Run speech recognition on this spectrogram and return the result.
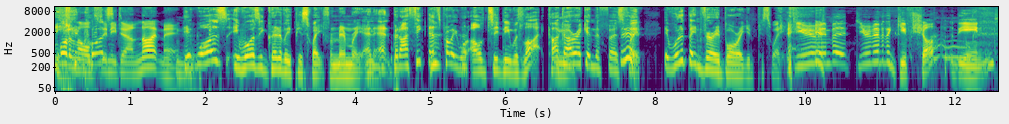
what an old was- Sydney Town nightmare. Mm. It was it was incredibly piss weak from memory, and, mm. and but I think that's probably what old Sydney was like. Like I mm. reckon the first fleet, it would have been very boring and piss weak. Do you remember? Do you remember the gift shop at the end?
